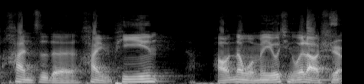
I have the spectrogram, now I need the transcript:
汉字的汉语拼音。好，那我们有请魏老师。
